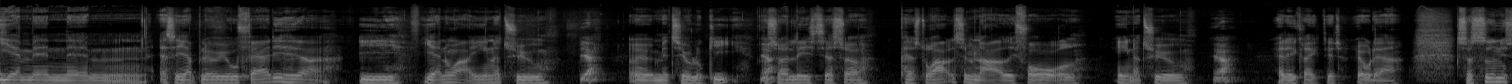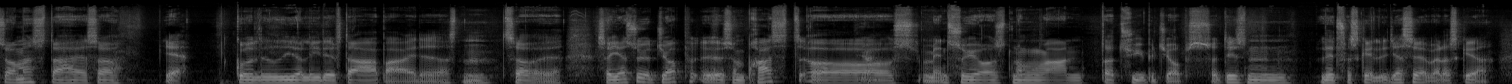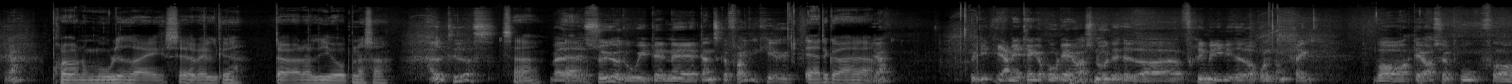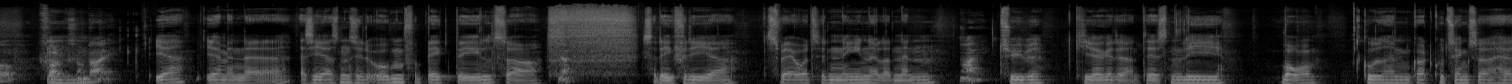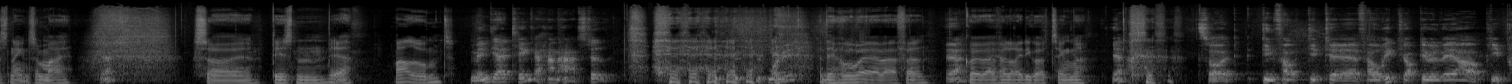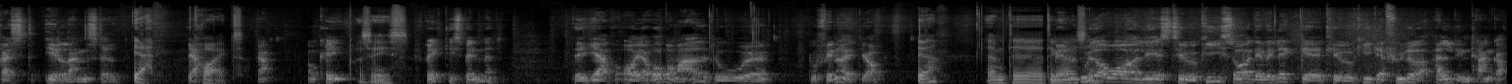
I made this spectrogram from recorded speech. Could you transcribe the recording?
Jamen, øhm, altså jeg blev jo færdig her i januar 21 Ja, øh, med teologi. Ja. og så læste jeg så pastoralseminaret i foråret 21. ja. Er det ikke rigtigt? Jo, det er. Så siden i sommer, der har jeg så, ja, gået ledig og let efter arbejde og sådan. Så, øh, så jeg søger job øh, som præst, og, ja. men søger også nogle andre type jobs. Så det er sådan lidt forskelligt. Jeg ser, hvad der sker. Ja, Prøver nogle muligheder af, ser hvilke døre, der lige åbner sig. altid. Så, Hvad ja. ja. søger du i den øh, danske folkekirke? ja, det gør jeg. Ja. Fordi, jamen, jeg tænker på, det er også noget, der hedder frimenigheder rundt omkring, hvor det også er brug for folk mm. som dig. Ja, jamen, øh, altså jeg er sådan set åben for begge dele, så, Ja. så det er ikke fordi, jeg svæver til den ene eller den anden Nej. type kirke der. Det er sådan lige, hvor Gud han godt kunne tænke sig at have sådan en som mig. Ja. Så øh, det er sådan, ja, meget åbent. Men jeg tænker, han har et sted. Det? Det håber jeg i hvert fald. Ja. Kunne jeg i hvert fald rigtig godt tænke mig. Ja. Så din, dit uh, favoritjob, det vil være at blive præst et eller andet sted. Ja, Ja. ja. korrekt. Ja. Okay. Præcis. Rigtig spændende. Det, jeg, og jeg håber meget, du, øh, du finder et job. Ja, jamen det, det Men udover at læse teologi, så er det vel ikke øh, teologi, der fylder alle dine tanker.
